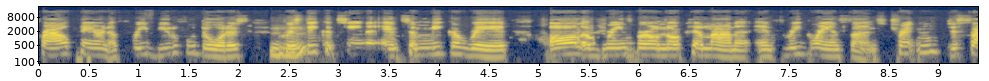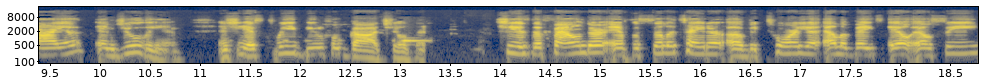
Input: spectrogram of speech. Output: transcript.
proud parent of three beautiful daughters, Mhm. Christy, Katina, and Tamika Red, all of Greensboro, North Carolina, and three grandsons, Trenton, Josiah, and Julian. And she has three beautiful godchildren. She is the founder and facilitator of Victoria Elevates LLC,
